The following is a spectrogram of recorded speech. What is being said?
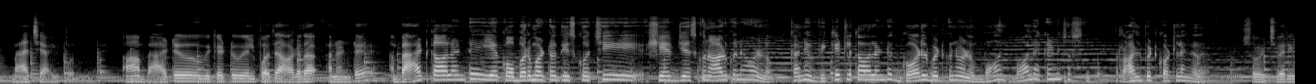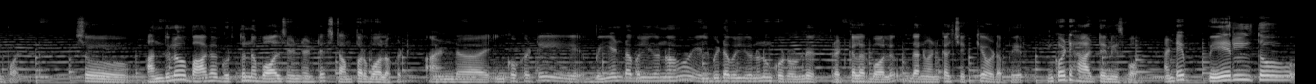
మ్యాచే ఆగిపోతుంది ఆ బ్యాట్ వికెట్ వెళ్ళిపోతే ఆగదా అని అంటే బ్యాట్ కావాలంటే ఏ కొబ్బరి మట్టో తీసుకొచ్చి షేప్ చేసుకుని ఆడుకునేవాళ్ళం. కానీ వికెట్లు కావాలంటే గోడలు పెట్టుకునేవాళ్ళం. బాల్ బాల్ ఎక్కడి నుంచి వస్తుంది? రాళ్ళు పెట్టుకోవట్లేం కదా. So it's very important so అందులో బాగా గుర్తున్న బాల్స్ ఏంటంటే స్టంపర్ బాల్ ఒకటి. అండ్ ఇంకొకటి బిఎన్డబ్ల్యూనో ఎల్బిడబ్ల్యూనో ఇంకోటి ఉండేది రెడ్ కలర్ బాల్ దాని వెనకాల చెక్కే ఒక పేరు. ఇంకోటి హార్డ్ టెన్నిస్ బాల్. అంటే పేర్లతో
